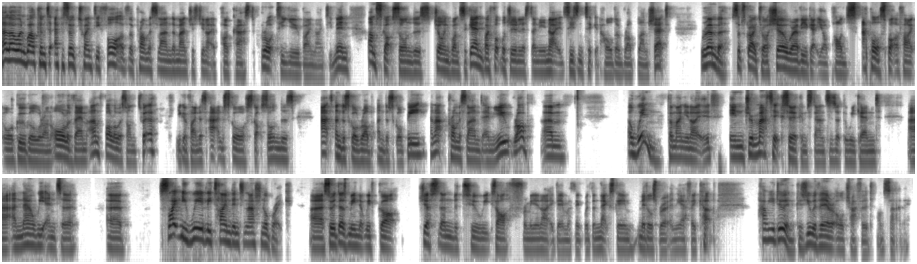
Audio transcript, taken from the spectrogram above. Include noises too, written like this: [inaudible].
Hello and welcome to episode 24 of the Promised Land, a Manchester United podcast brought to you by 90 Min. I'm Scott Saunders, joined once again by football journalist and United season ticket holder Rob Blanchette. Remember, subscribe to our show wherever you get your pods Apple, Spotify, or Google. We're on all of them and follow us on Twitter. You can find us at underscore Scott Saunders, at underscore Rob underscore B, and at Promised Land MU. Rob, um, a win for Man United in dramatic circumstances at the weekend. Uh, and now we enter a slightly weirdly timed international break. Uh, so it does mean that we've got just under two weeks off from a United game, I think, with the next game, Middlesbrough in the FA Cup. How are you doing? Because you were there at Old Trafford on Saturday.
